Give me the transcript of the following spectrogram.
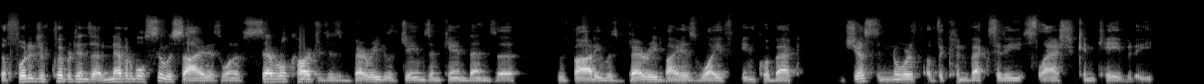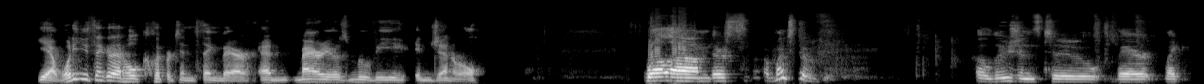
The footage of Clipperton's inevitable suicide is one of several cartridges buried with James Incandenza, whose body was buried by his wife in Quebec, just north of the convexity slash concavity. Yeah, what do you think of that whole Clipperton thing there and Mario's movie in general? Well, um, there's a bunch of allusions to their like.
